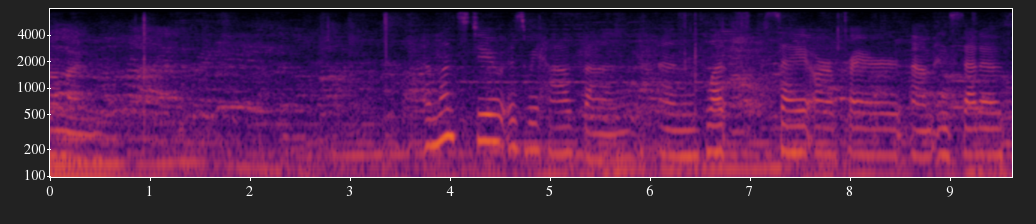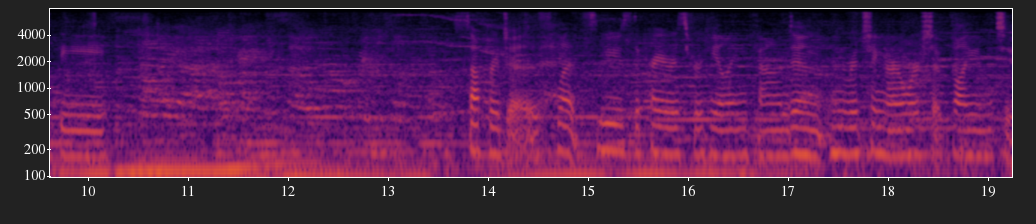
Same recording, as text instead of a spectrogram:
Amen. And let's do as we have been, and let's say our prayer um, instead of the suffrages. Let's use the prayers for healing found in Enriching Our Worship, Volume 2.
